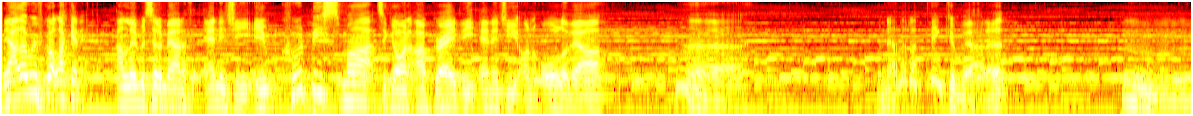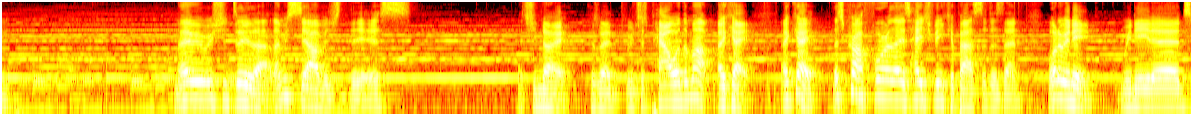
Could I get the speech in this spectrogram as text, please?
Now that we've got like an unlimited amount of energy, it could be smart to go and upgrade the energy on all of our, huh. Well, now that I think about it, hmm. Maybe we should do that. Let me salvage this. Actually, no, because we just powered them up. Okay, okay, let's craft four of those HV capacitors then. What do we need? We needed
